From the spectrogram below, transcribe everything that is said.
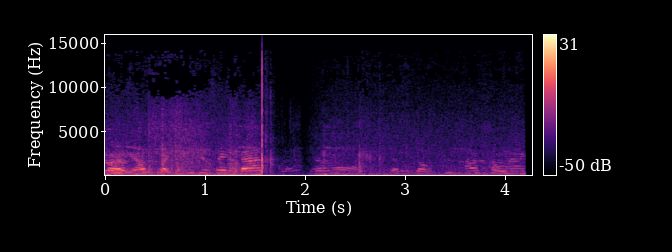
everybody else. Are you just in bad? Let's go.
